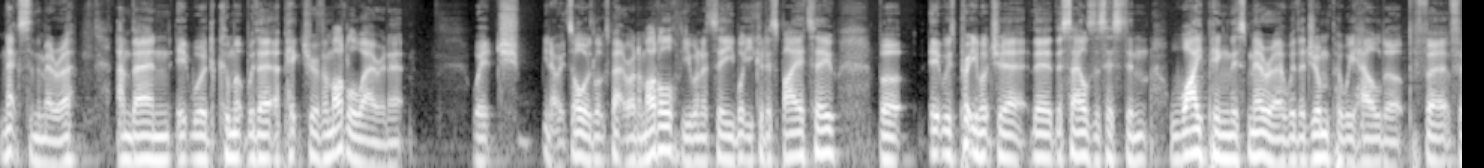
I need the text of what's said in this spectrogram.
next to the mirror, and then it would come up with a, a picture of a model wearing it, which you know it always looks better on a model. You want to see what you could aspire to, but it was pretty much a, the the sales assistant wiping this mirror with a jumper we held up for for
